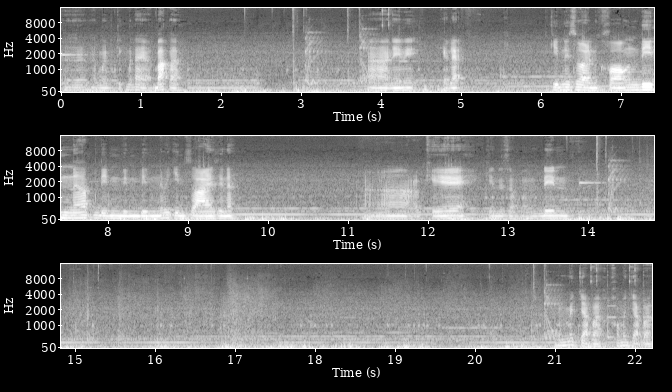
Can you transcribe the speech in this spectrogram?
เออทำไมติ๊กไม่ได้อะบั๊กอะอ่านี่นี่เห็นแล้วกินในส่วนของดินนะครับ ดินดินดินไม่กินทรายสินะอ่าโอเค กินในส่วนของดินมันไม่จับอะเขาไม่จับอะ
